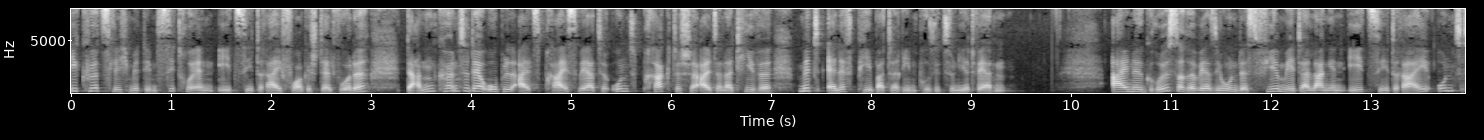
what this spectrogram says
die kürzlich mit dem Citroën EC3 vorgestellt wurde. Dann könnte der Opel als preiswerte und praktische Alternative mit LFP-Batterien positioniert werden. Eine größere Version des vier Meter langen EC3 und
